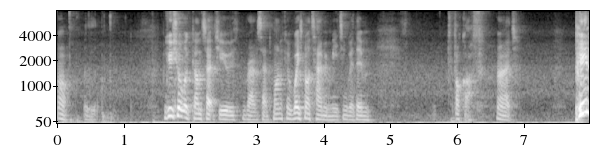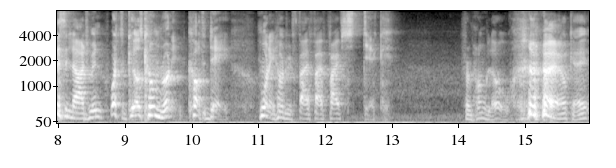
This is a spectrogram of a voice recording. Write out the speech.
Oh. Mercutio will contact you with Driver Santa Monica. Waste no time in meeting with him. Fuck off. Right. Penis enlargement. Watch the girls come running. Call today. 1 800 555 stick. From Hung Low. okay.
